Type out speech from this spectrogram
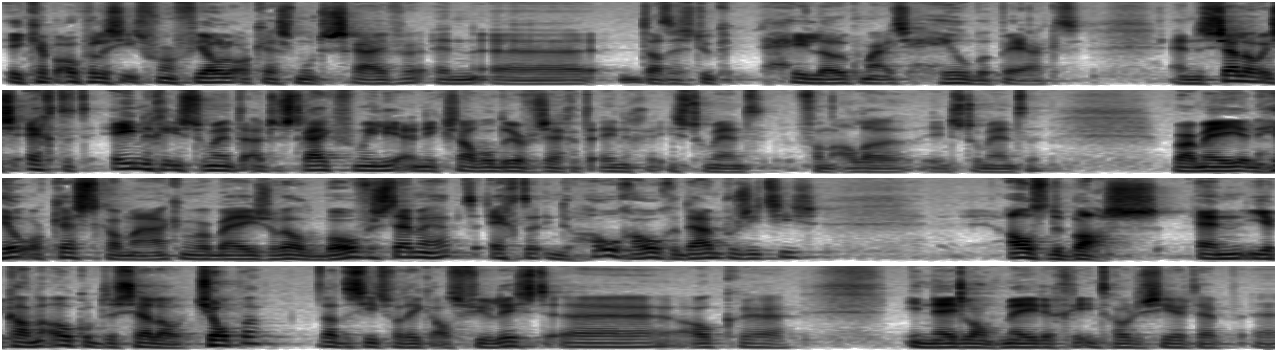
ik heb ook wel eens iets voor een violenorkest moeten schrijven. En eh, dat is natuurlijk heel leuk, maar het is heel beperkt. En de cello is echt het enige instrument uit de strijkfamilie. En ik zou wel durven zeggen het enige instrument van alle instrumenten. Waarmee je een heel orkest kan maken. Waarbij je zowel de bovenstemmen hebt, echt in de hoge, hoge duimposities. Als de bas. En je kan ook op de cello choppen. Dat is iets wat ik als violist eh, ook eh, in Nederland mede geïntroduceerd heb. Eh,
